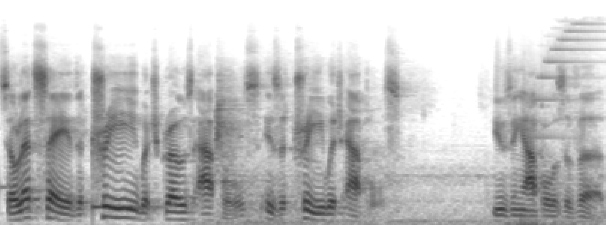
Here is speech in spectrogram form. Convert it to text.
So let's say the tree which grows apples is a tree which apples, using apple as a verb.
